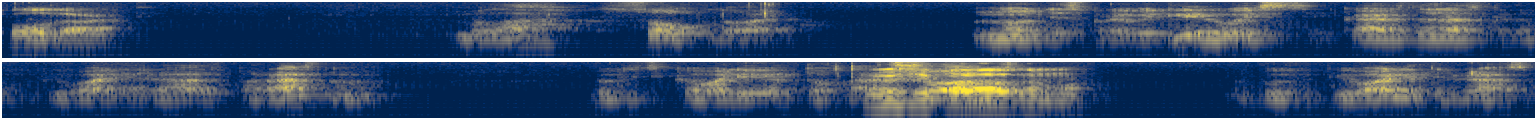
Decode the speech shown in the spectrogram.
солодовая. была солодовая. Но для справедливости, каждый раз, когда вы выпивали раз по-разному, вы критиковали ее то В хорошо, смысле по-разному? вы выпивали три раза.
